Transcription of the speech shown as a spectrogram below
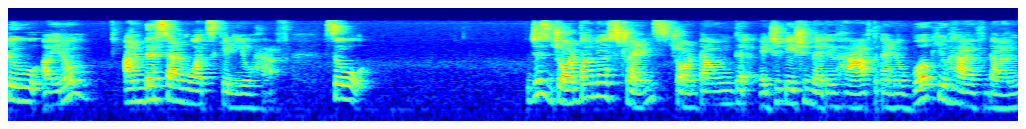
to uh, you know understand what skill you have. So just jot down your strengths jot down the education that you have the kind of work you have done.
